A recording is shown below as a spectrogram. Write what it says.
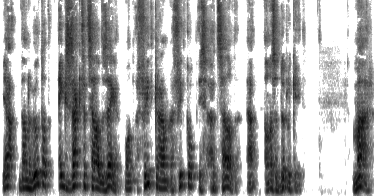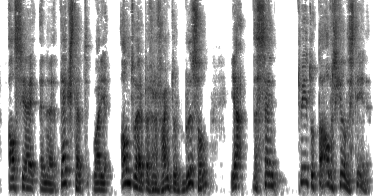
ja, dan wil dat exact hetzelfde zeggen. Want frietkraam en frietkot is hetzelfde. Ja, dan is het duplicate. Maar als jij een uh, tekst hebt waar je Antwerpen vervangt door Brussel, ja, dat zijn twee totaal verschillende steden.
